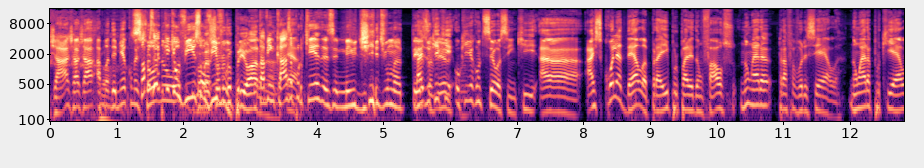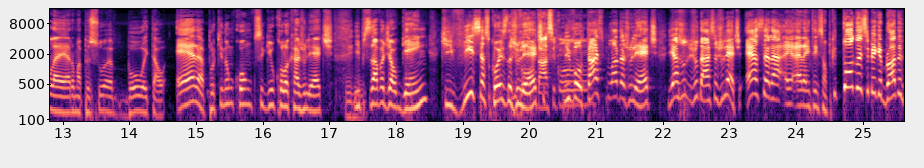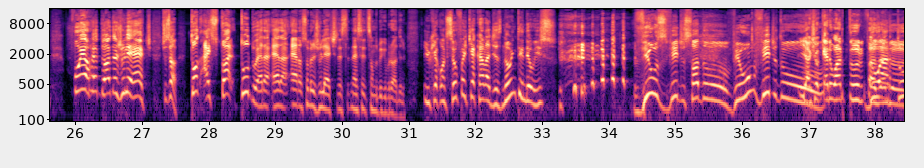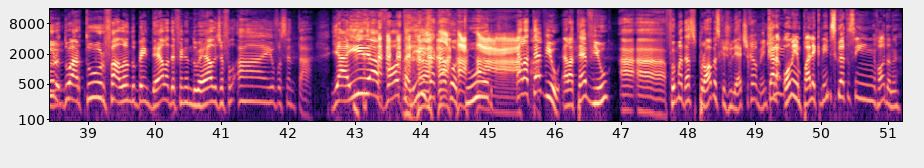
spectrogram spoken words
Já, já, já. A pandemia começou Só pra saber no... por que eu vi isso ao vivo. no do Prior, eu tava né? em casa É. porque desse meio-dia de uma terça Mas o que, que- o que, aconteceu, assim, que a, a escolha dela pra ir pro paredão falso não era pra favorecer ela. Não era porque ela era uma pessoa boa e tal. Era porque não conseguiu colocar a Juliette. E precisava de alguém que visse as coisas da E Juliette voltasse com- e voltasse pro lado da Juliette e aju- ajudasse a Juliette. Essa era, era a intenção. Porque todo esse Big Brother foi ao redor da Juliette. Tipo assim, ó, toda a história, tudo era, era, era sobre a Juliette nessa, nessa edição do Big Brother. E o que aconteceu foi que a Carla Dias não entendeu isso. viu os vídeos só do. Viu um vídeo do. E achou que era o Arthur do fazendo... Arthur, do Arthur falando bem dela, defendendo ela, e já falou: Ah, eu vou sentar. E aí a volta ali já cagou tudo. Ela até viu, ela até viu. A, a- foi uma das provas que a Juliette realmente. Cara, homem palha é que nem bicicleta sem roda, né?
